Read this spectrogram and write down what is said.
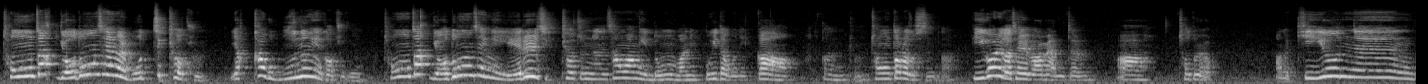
정작 여동생을 못 지켜줌. 약하고 무능해가지고 정작 여동생이 얘를 지켜주는 상황이 너무 많이 보이다 보니까 약간 좀 정 떨어졌습니다. 비거리가 제일 마음에 안 듦. 아 저도요. 아 기우는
